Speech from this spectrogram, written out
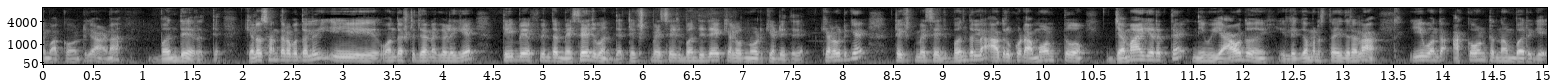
ನಿಮ್ಮ ಅಕೌಂಟ್ಗೆ ಹಣ ಬಂದೇ ಇರುತ್ತೆ. ಕೆಲವು ಸಂದರ್ಭದಲ್ಲಿ ಈ ಒಂದಷ್ಟು ಜನಗಳಿಗೆ ಟಿ ಬಿ ಎಫಿಂದ ಮೆಸೇಜ್ ಬಂದಿದೆ. ಟೆಕ್ಸ್ಟ್ ಮೆಸೇಜ್ ಬಂದಿದೆ, ಕೆಲವ್ರು ನೋಡ್ಕೊಂಡಿದ್ದಾರೆ. ಕೆಲವರಿಗೆ ಟೆಕ್ಸ್ಟ್ ಮೆಸೇಜ್ ಬಂದಿಲ್ಲ, ಆದರೂ ಕೂಡ ಅಮೌಂಟು ಜಮಾ ಆಗಿರುತ್ತೆ. ನೀವು ಯಾವುದು ಇಲ್ಲಿ ಗಮನಿಸ್ತಾ ಇದ್ದೀರಲ್ಲ, ಈ ಒಂದು ಅಕೌಂಟ್ ನಂಬರ್ಗೆ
